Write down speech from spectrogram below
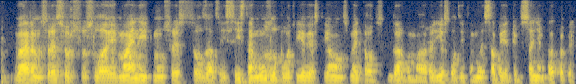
vērams resursus, lai mainītu mūsu resocializācijas sistēmu, uzlabotu, ieviestu jaunas metodas darbam ar ieslodzītiem, lai sabiedrība saņemtu atpakaļ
